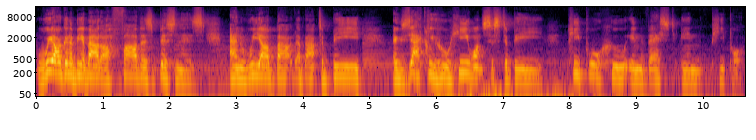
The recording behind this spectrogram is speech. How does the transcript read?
We are going to be about our Father's business, and we are about, about to be exactly who He wants us to be people who invest in people.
